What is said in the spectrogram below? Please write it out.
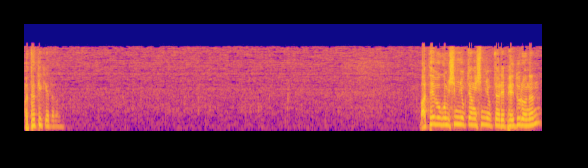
어떻게 깨달았는가? 마태복음 16장 16절에 베드로는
